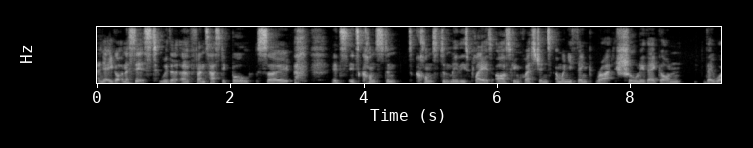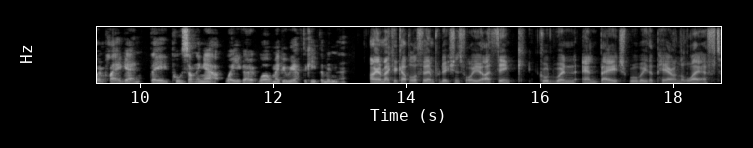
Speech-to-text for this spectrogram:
and yet he got an assist with a, a fantastic ball. So it's it's constant, constantly these players asking questions, and when you think right, surely they're gone, they won't play again. They pull something out where you go, well, maybe we have to keep them in there. I'm going to make a couple of firm predictions for you. I think Goodwin and Behich will be the pair on the left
